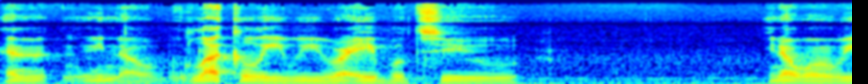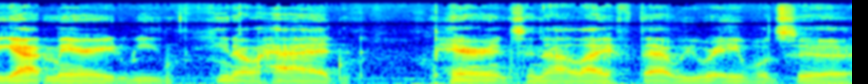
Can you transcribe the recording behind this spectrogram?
And you know, luckily we were able to you know, when we got married, we, you know, had parents in our life that we were able to,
